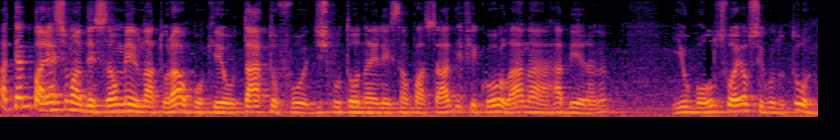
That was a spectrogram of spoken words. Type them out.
até me parece uma decisão meio natural, porque o Tato foi, disputou na eleição passada e ficou lá na rabeira, né? E o Boulos foi ao segundo turno.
